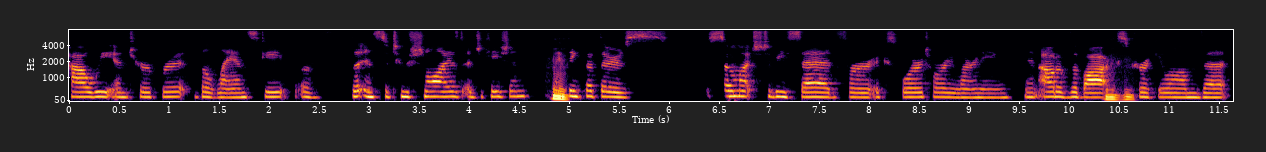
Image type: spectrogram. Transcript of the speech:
how we interpret the landscape of the institutionalized education. Hmm. I think that there's so much to be said for exploratory learning and out of the box mm-hmm. curriculum that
